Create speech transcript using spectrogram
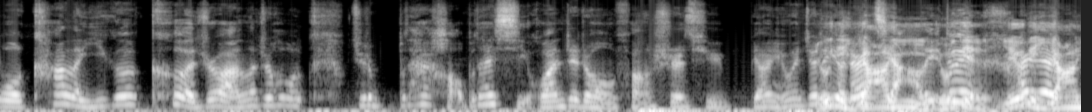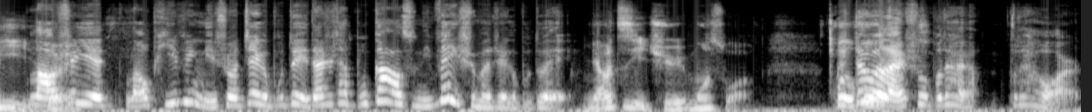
我看了一个课，之完了之后，觉得不太好，不太喜欢这种方式去表演，因为觉得有点假了，有点也有点压抑。老师也老批评你说这个不对，但是他不告诉你为什么这个不对，你要自己去摸索。对我来说不太不太好玩。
